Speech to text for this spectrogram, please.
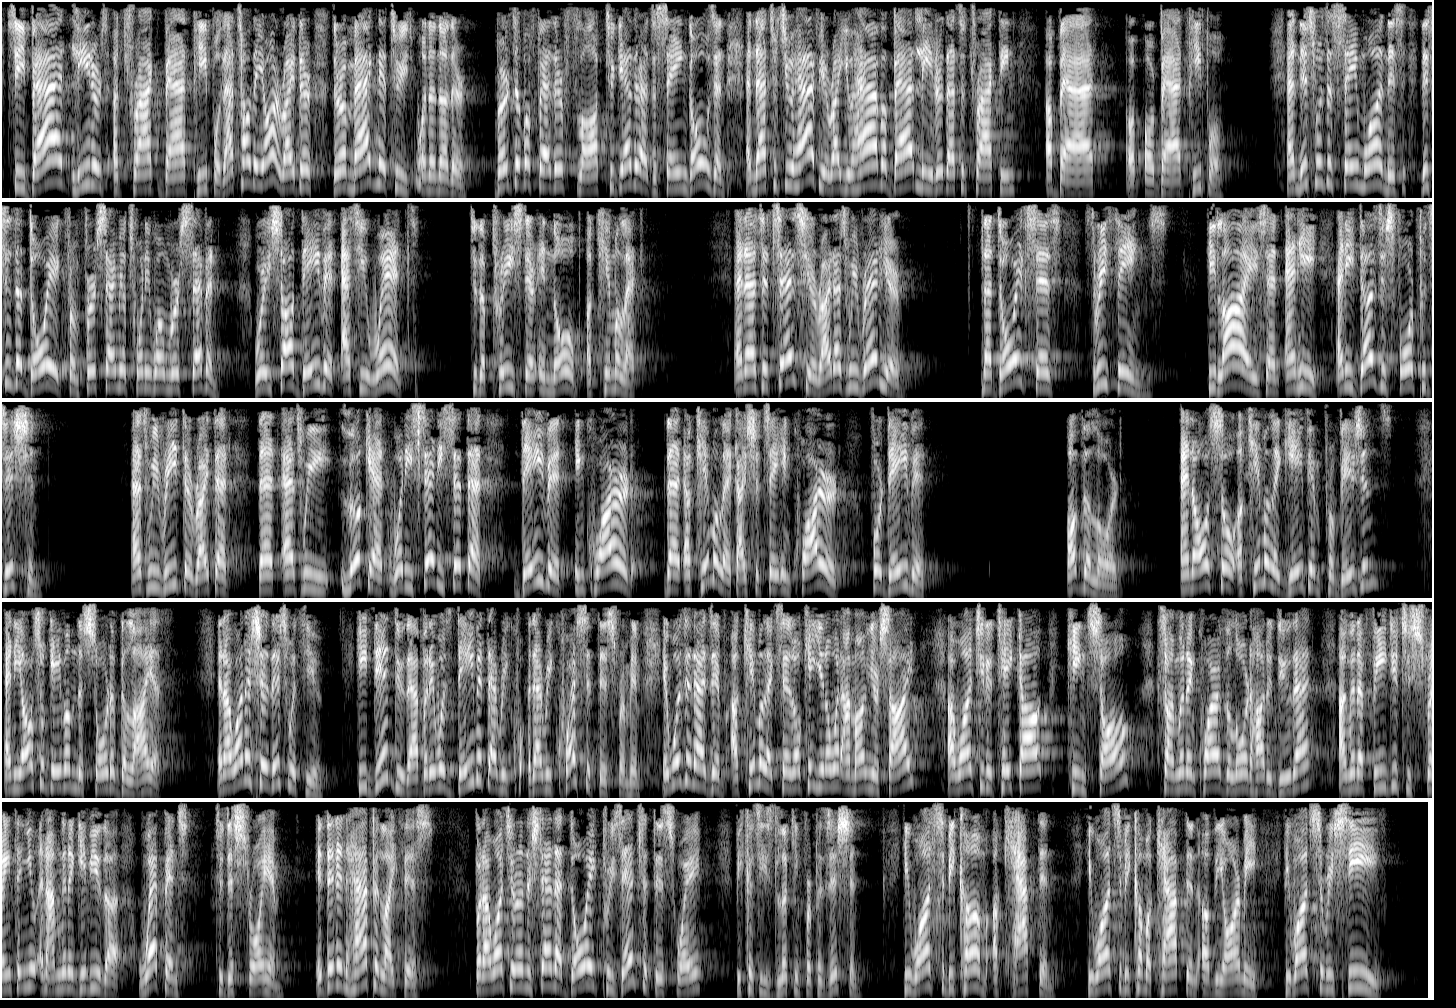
See, bad leaders attract bad people. That's how they are, right? They're, they're a magnet to each one another. Birds of a feather flock together, as the saying goes. And, and that's what you have here, right? You have a bad leader that's attracting a bad or, or bad people. And this was the same one. This, this is the Doeg from 1 Samuel 21, verse 7 where he saw David as he went to the priest there in Nob, Achimelech. And as it says here, right, as we read here, that Doeg says three things. He lies and, and he and he does this for position. As we read there, right, that that as we look at what he said, he said that David inquired that Achimelech, I should say, inquired for David of the Lord. And also, Achimelech gave him provisions, and he also gave him the sword of Goliath. And I want to share this with you. He did do that, but it was David that, requ- that requested this from him. It wasn't as if Achimelech said, okay, you know what, I'm on your side. I want you to take out King Saul. So I'm going to inquire of the Lord how to do that. I'm going to feed you to strengthen you, and I'm going to give you the weapons to destroy him. It didn't happen like this. But I want you to understand that Doeg presents it this way because he's looking for position. He wants to become a captain. He wants to become a captain of the army. He wants to receive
